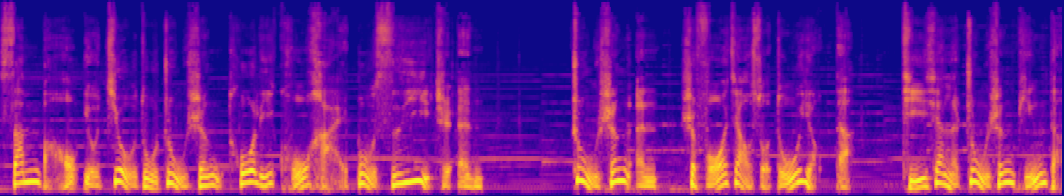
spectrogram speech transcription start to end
三宝有救度众生脱离苦海不思议之恩。众生恩是佛教所独有的，体现了众生平等、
